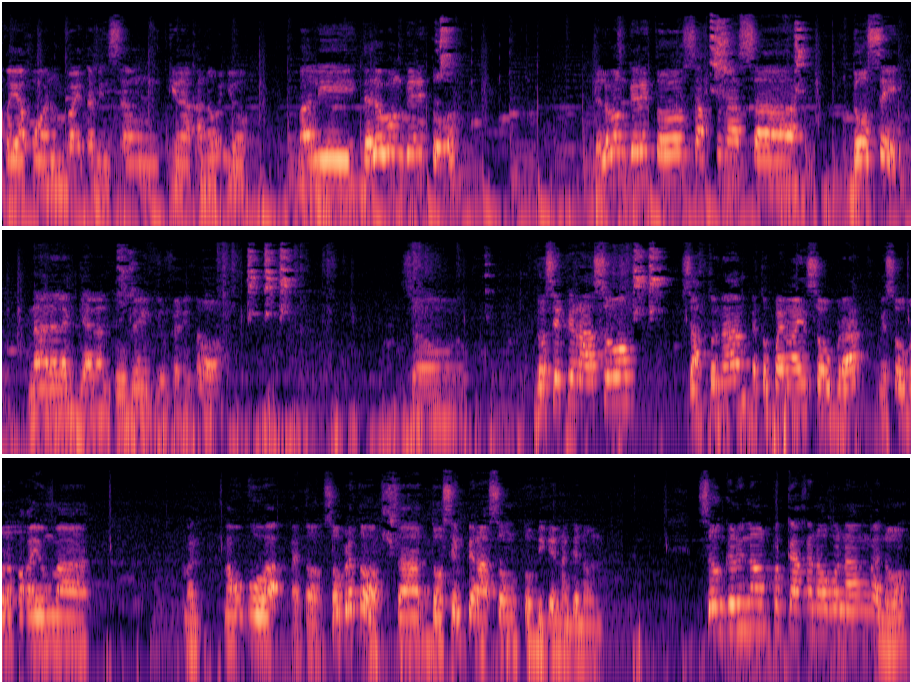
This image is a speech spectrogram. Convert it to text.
kaya kung anong vitamins ang kinakanaw nyo. Bali, dalawang ganito, dalawang ganito, sakto na sa 12 na lalagyan ng tubig. Yung ganito. So, 12 piraso, sakto na. Ito pa nga yung sobra. May sobra pa kayong ma mag, makukuha. Ito, sobra to sa 12 pirasong tubigan na ganun. So, ganoon lang ang pagkakanaw ko ng, ano,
